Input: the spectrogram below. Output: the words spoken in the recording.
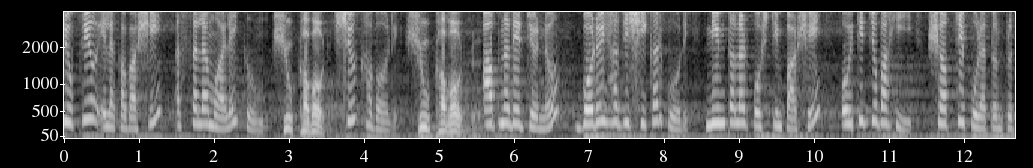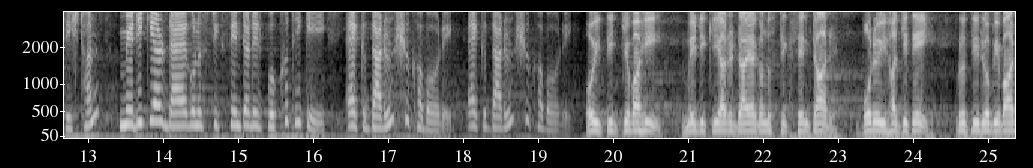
সুপ্রিয় এলাকাবাসী আসসালামু আলাইকুম। সুখবর। সুখবর। সুখবর। আপনাদের জন্য বড়ইহাজি শিকারপুর নিমতলার পশ্চিম পাশে ঐতিহ্যবাহী সবচেয়ে পুরাতন প্রতিষ্ঠান মেডিকেয়ার ডায়াগনস্টিক সেন্টারের পক্ষ থেকে এক দারুণ সুখবর এক দারুণ সুখবর। ঐতিহ্যবাহী মেডিকেয়ার ডায়াগনস্টিক সেন্টার বরৈহাজিতে প্রতি রবিবার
